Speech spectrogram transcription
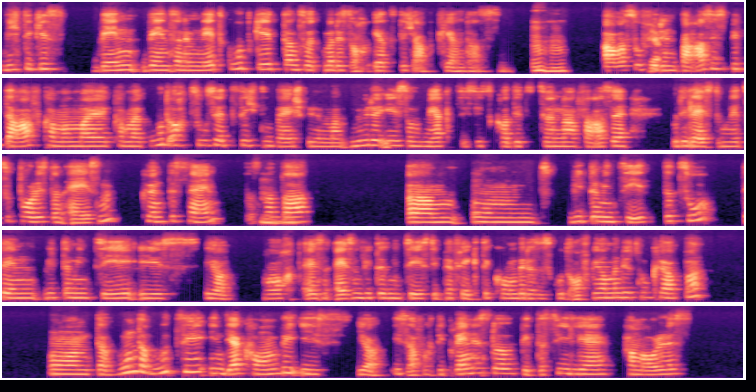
wichtig ist, wenn wenn es einem nicht gut geht, dann sollte man das auch ärztlich abklären lassen. Mhm. Aber so für ja. den Basisbedarf kann man mal, kann man gut auch zusätzlich zum Beispiel, wenn man müde ist und merkt, es ist gerade jetzt zu einer Phase, wo die Leistung nicht so toll ist, dann Eisen könnte es sein, dass man mhm. da ähm, und Vitamin C dazu. denn Vitamin C ist, ja, braucht Eisen, Eisen, Vitamin C ist die perfekte Kombi, dass es gut aufgenommen wird vom Körper. Und der Wunderwuzi in der Kombi ist, ja, ist einfach die Brennnessel, Petersilie, haben wir alles,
